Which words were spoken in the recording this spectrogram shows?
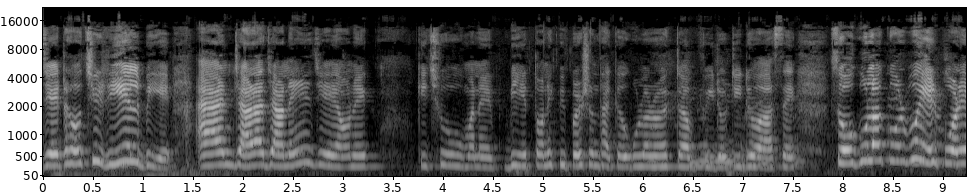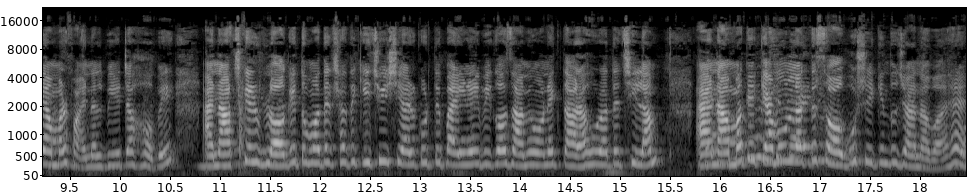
যে এটা হচ্ছে রিয়েল বিয়ে। অ্যান্ড যারা জানে যে অনেক কিছু মানে বিয়ের তো অনেক প্রিপারেশন থাকে, ওগুলোরও একটা ভিডিও টিডিও আছে। সো ওগুলো করব, এরপরে আমার ফাইনাল বিয়েটা হবে। অ্যান্ড আজকের ব্লগে তোমাদের সাথে কিছুই শেয়ার করতে পারি নাই বিকজ আমি অনেক তাড়াহুড়াতে ছিলাম। অ্যান্ড আমাকে কেমন লাগতেছে অবশ্যই কিন্তু জানাবা হ্যাঁ?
